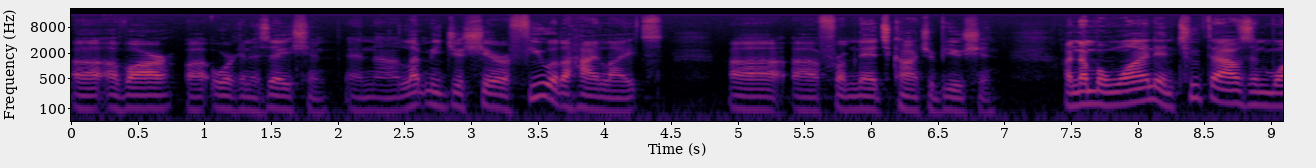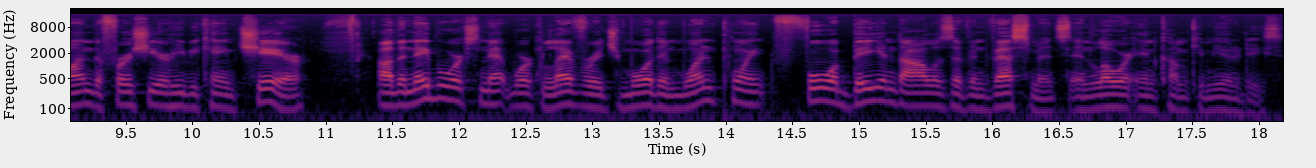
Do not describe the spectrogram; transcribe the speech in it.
uh, of our uh, organization. And uh, let me just share a few of the highlights from Ned's contribution. Number one, in 2001, the first year he became chair, uh, the NeighborWorks network leveraged more than $1.4 billion of investments in lower income communities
